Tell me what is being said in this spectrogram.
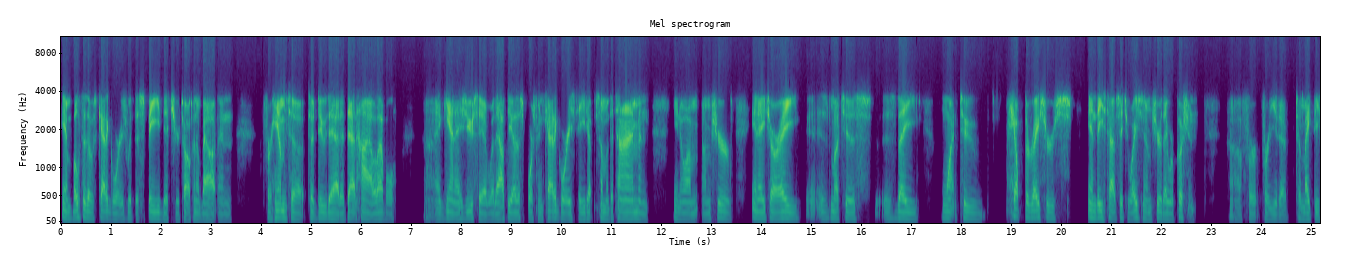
in both of those categories with the speed that you're talking about. And for him to to do that at that high a level, uh, again, as you said, without the other sportsman categories to eat up some of the time, and you know, I'm I'm sure NHRA as much as as they want to help the racers in these type situations, I'm sure they were pushing uh, for for you to to make these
